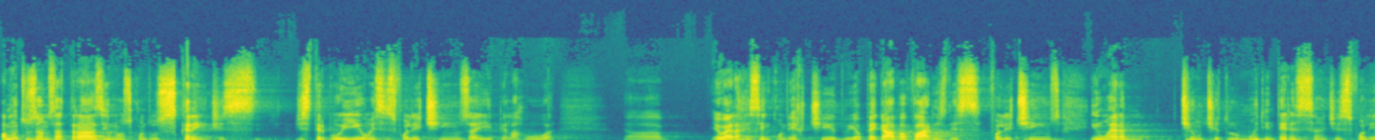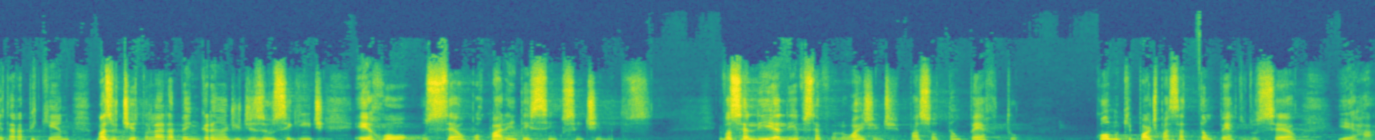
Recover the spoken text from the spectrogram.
Há muitos anos atrás, irmãos, quando os crentes distribuíam esses folhetinhos aí pela rua, uh, eu era recém-convertido e eu pegava vários desses folhetinhos e um era tinha um título muito interessante. Esse folheto era pequeno, mas o título era bem grande e dizia o seguinte: Errou o céu por 45 centímetros. E você lia ali você falou: Uai, gente, passou tão perto. Como que pode passar tão perto do céu e errar?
